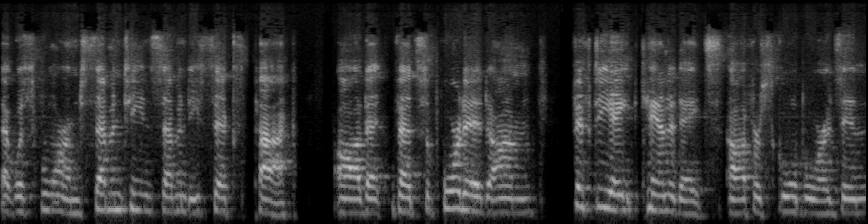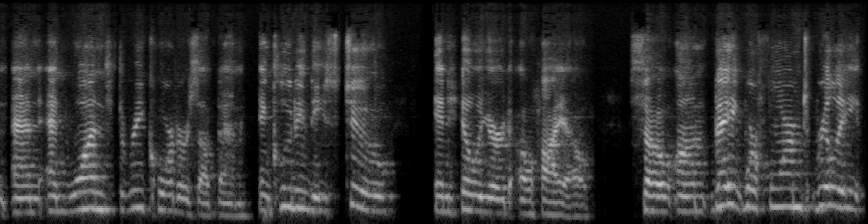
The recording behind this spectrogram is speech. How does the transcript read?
that was formed, 1776 PAC, uh, that, that supported, um, 58 candidates uh, for school boards in and and won three quarters of them, including these two in Hilliard, Ohio. So um, they were formed really.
